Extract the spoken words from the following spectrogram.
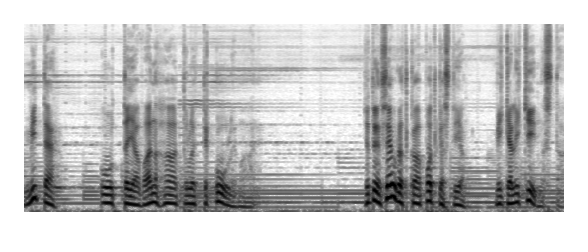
mitä uutta ja vanhaa tulette kuulemaan. Joten seuratkaa podcastia, mikäli kiinnostaa.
